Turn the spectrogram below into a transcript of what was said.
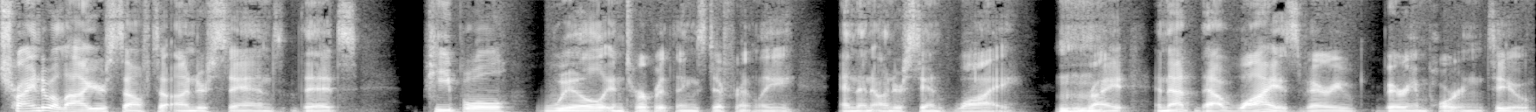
trying to allow yourself to understand that people will interpret things differently and then understand why Mhm. right and that that why is very very important too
